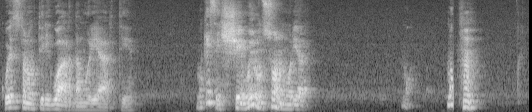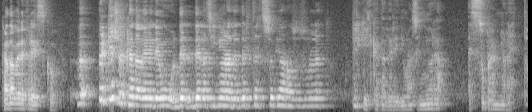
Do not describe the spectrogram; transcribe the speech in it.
Questo non ti riguarda, Moriarty. Ma che sei scemo? Io non sono Moriarty. Ma... Hm. Cadavere fresco. Perché c'è il cadavere de de della signora de del terzo piano su sul letto? Perché il cadavere di una signora è sopra il mio letto?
